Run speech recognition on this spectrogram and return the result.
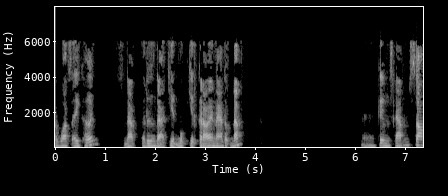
នុវត្តស្អីឃើញស្ដាប់រឿងតែជាតិមុខជាតិក្រោយណាទៅដឹងគេមិនស្ដាប់សំ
